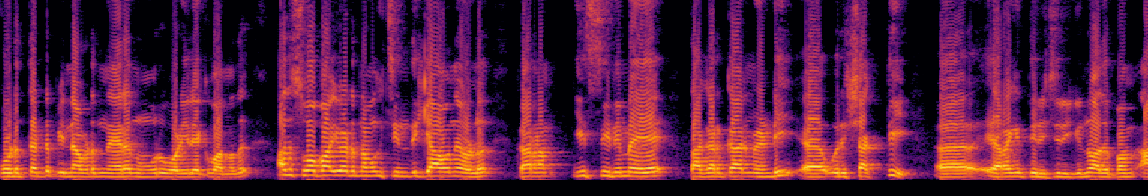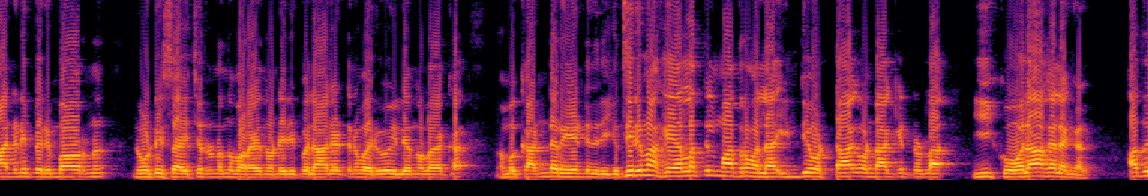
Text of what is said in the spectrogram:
കൊടുത്തിട്ട് പിന്നെ അവിടെ നിന്ന് നേരെ നൂറ് കോടിയിലേക്ക് വന്നത്. അത് സ്വാഭാവികമായിട്ടും നമുക്ക് ചിന്തിക്കാവുന്നേ ഉള്ളൂ. കാരണം ഈ സിനിമയെ തകർക്കാൻ വേണ്ടി ഒരു ശക്തി ഇറങ്ങി തിരിച്ചിരിക്കുന്നു. അതിപ്പം ആന്റണി പെരുമ്പാവറിന് നോട്ടീസ് അയച്ചിട്ടുണ്ടെന്ന് പറയുന്നുണ്ട്. ഇനിയിപ്പോൾ ലാലേട്ടന് വരുമോ ഇല്ല എന്നുള്ളതൊക്കെ നമുക്ക് കണ്ടറിയേണ്ടിയിരിക്കുന്നു സിനിമ കേരളത്തിൽ മാത്രമല്ല ഇന്ത്യ ഒട്ടാകെ ഉണ്ടാക്കിയിട്ടുള്ള ഈ കോലാഹലങ്ങൾ. അത്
